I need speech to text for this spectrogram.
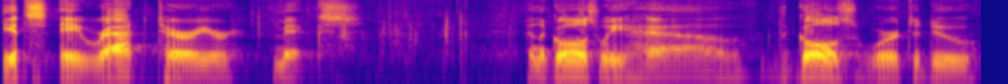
it's a rat terrier mix. And the goals we have, the goals were to do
